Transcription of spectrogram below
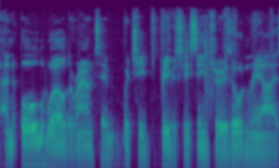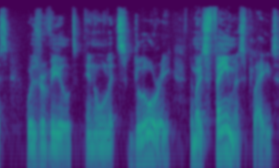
and all the world around him, which he'd previously seen through his ordinary eyes, was revealed in all its glory. The most famous plate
